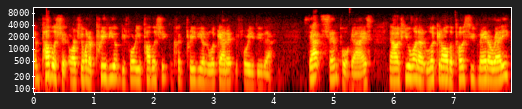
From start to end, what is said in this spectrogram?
and publish it. Or if you want to preview it before you publish it, you can click preview and look at it before you do that. It's that simple, guys. Now, if you want to look at all the posts you've made already,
